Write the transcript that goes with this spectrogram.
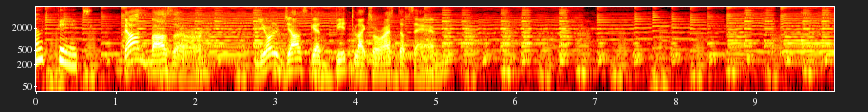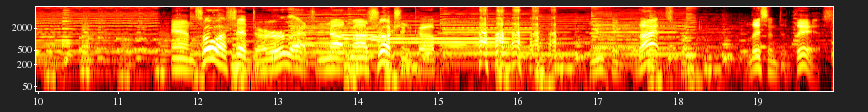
Outfit. Don't bother. You'll just get beat like the rest of them. And so I said to her, that's not my suction cup. You think that's funny? Listen to this.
